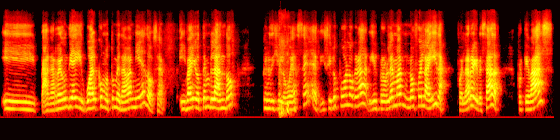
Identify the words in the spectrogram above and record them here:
Y agarré un día igual como tú, me daba miedo, o sea, iba yo temblando, pero dije, lo voy a hacer y sí lo puedo lograr. Y el problema no fue la ida, fue la regresada, porque vas,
